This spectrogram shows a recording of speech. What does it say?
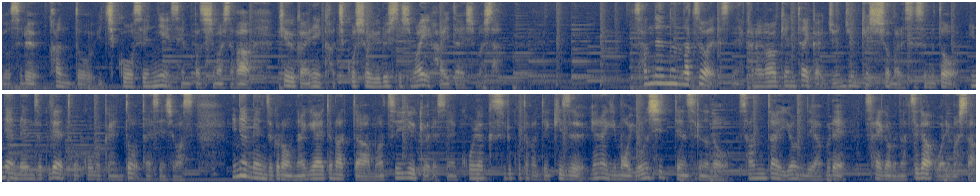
擁する関東一高戦に先発しましたが9回に勝ち越しを許してしまい敗退しました。3年の夏はですね神奈川県大会準々決勝まで進むと2年連続で東光学園と対戦します。2年連続の投げ合いとなった松井裕樹をですね攻略することができず柳も4失点するなど3対4で敗れ最後の夏が終わりました。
